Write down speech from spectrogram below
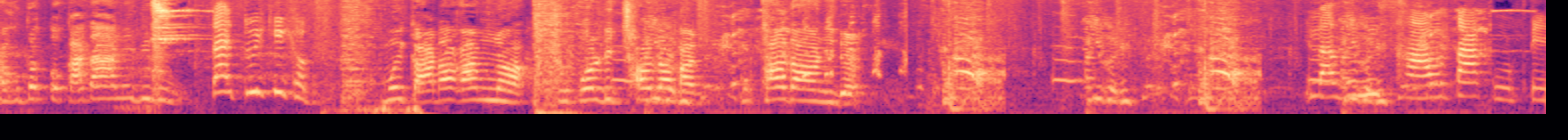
মা তো কাটা আনি দিলু তাই তুই কি খাবি? মুই কাটা খাম না মুই পোল্ট্রির ছালটা খাম মুখ ছালটা আনি দে। লাজমি সালটা কুটে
